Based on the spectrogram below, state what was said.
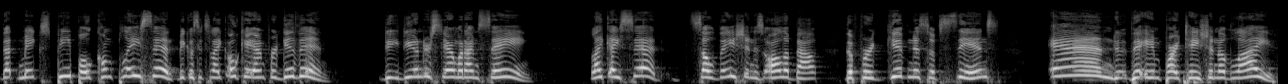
that makes people complacent because it's like, okay, I'm forgiven. Do, do you understand what I'm saying? Like I said, salvation is all about the forgiveness of sins and the impartation of life.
